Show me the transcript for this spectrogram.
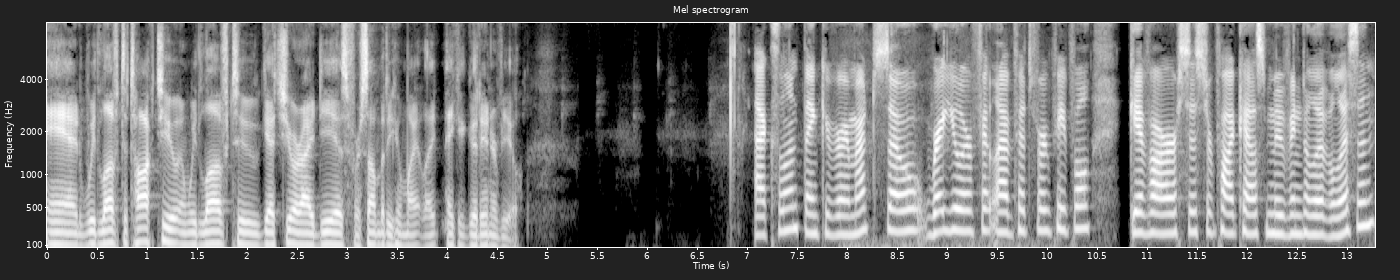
And we'd love to talk to you and we'd love to get your ideas for somebody who might like make a good interview. Excellent. Thank you very much. So, regular FitLab Pittsburgh people, give our sister podcast, Moving to Live, a listen.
